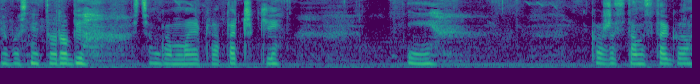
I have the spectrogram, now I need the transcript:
Ja właśnie to robię. Ściągam moje klapeczki i korzystam z tego,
